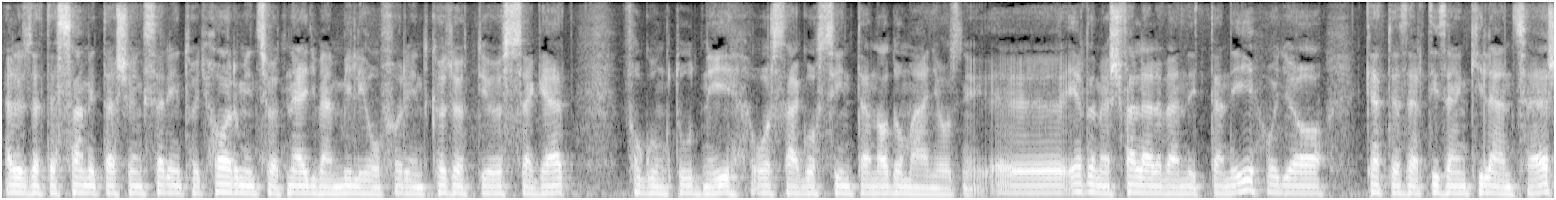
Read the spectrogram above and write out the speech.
előzetes számításaink szerint, hogy 35-40 millió forint közötti összeget fogunk tudni országos szinten adományozni. Érdemes felelveníteni, hogy a 2019-es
